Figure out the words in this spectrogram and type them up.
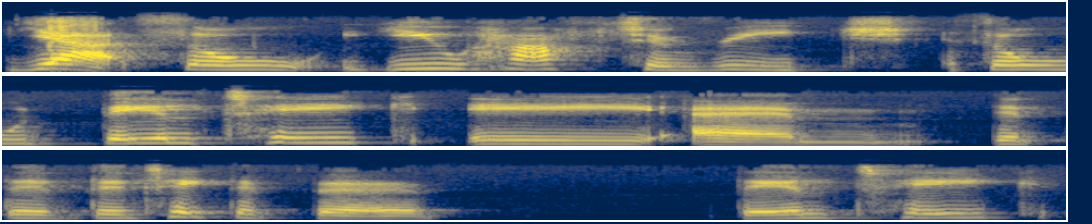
Yeah, so you have to reach, so they'll take a, um, they, they, they'll take the, the, they'll take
